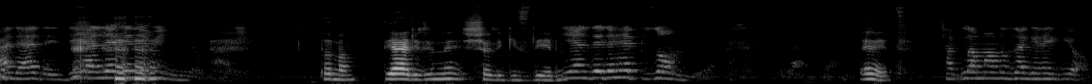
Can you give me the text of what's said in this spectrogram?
hadi hadi diğerlerini bilmiyorlar. tamam. Diğerlerini şöyle gizleyelim. Diğerleri hep zombi. Zaten. Evet. Saklamamıza gerek yok.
